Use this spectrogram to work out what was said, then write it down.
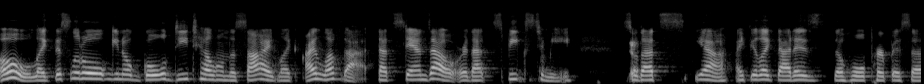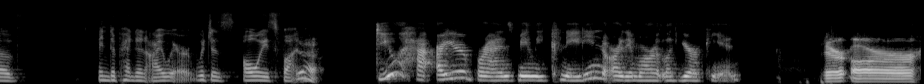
"Oh, like this little, you know, gold detail on the side, like I love that. That stands out or that speaks to me." So Yeah. that's yeah, I feel like that is the whole purpose of independent eyewear, which is always fun. yeah Do you have are your brands mainly Canadian or are they more like European? there are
